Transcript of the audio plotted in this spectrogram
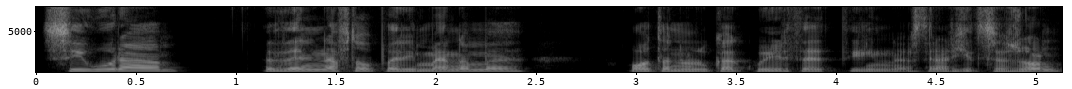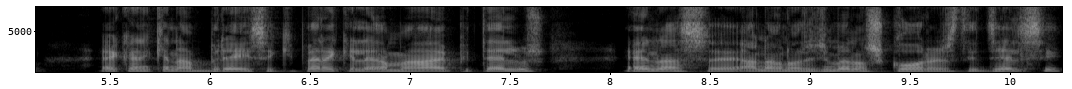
σίγουρα δεν είναι αυτό που περιμέναμε όταν ο Λουκάκου ήρθε την, στην αρχή της σεζόν έκανε και ένα brace εκεί πέρα και λέγαμε Α, επιτέλους ένας ε, αναγνωρισμένος σκόρερ στην Τσέλσι,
